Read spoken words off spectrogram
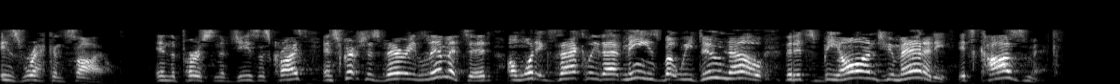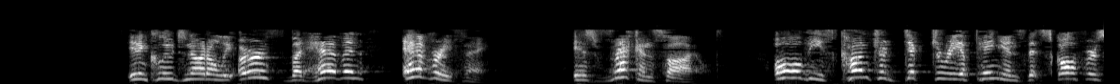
is reconciled in the person of Jesus Christ. And Scripture is very limited on what exactly that means, but we do know that it's beyond humanity. It's cosmic. It includes not only earth, but heaven. Everything is reconciled. All these contradictory opinions that scoffers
